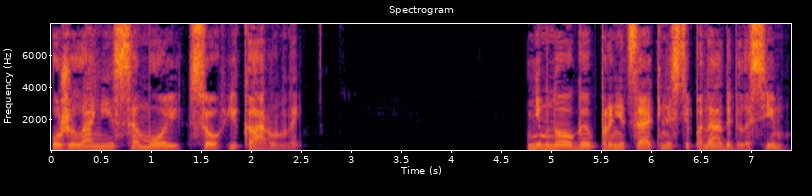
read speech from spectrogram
о желании самой Софьи Карловны. Немного проницательности понадобилось им,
